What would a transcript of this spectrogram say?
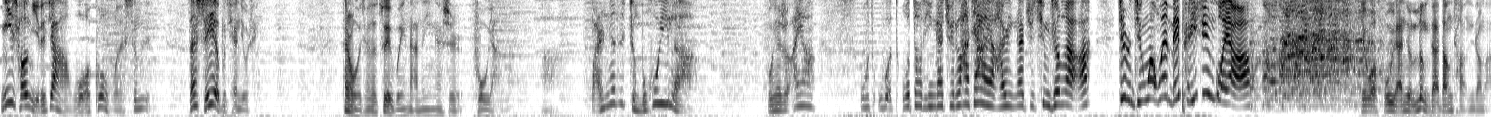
你吵你的架，我过我的生日，咱谁也不迁就谁。但是我觉得最为难的应该是服务员了，啊，把人家都整不会了。服务员说：“哎呀，我我我到底应该去拉架呀，还是应该去庆生啊？啊，这种情况我也没培训过呀。”结果服务员就愣在当场，你知道吗？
